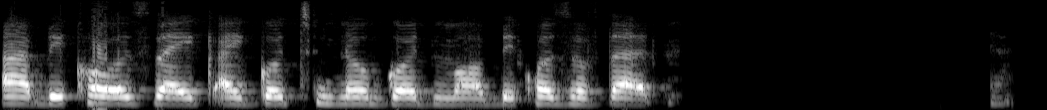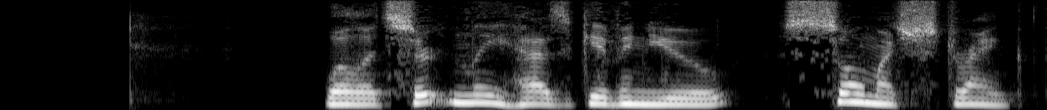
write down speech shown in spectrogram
Uh, because like I got to know God more because of that. Well, it certainly has given you so much strength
